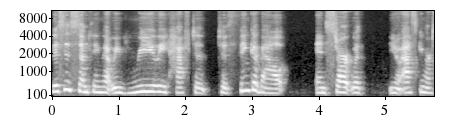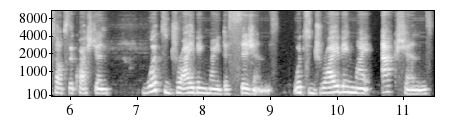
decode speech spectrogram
This is something that we really have to, to think about and start with, you know, asking ourselves the question, what's driving my decisions? What's driving my actions?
